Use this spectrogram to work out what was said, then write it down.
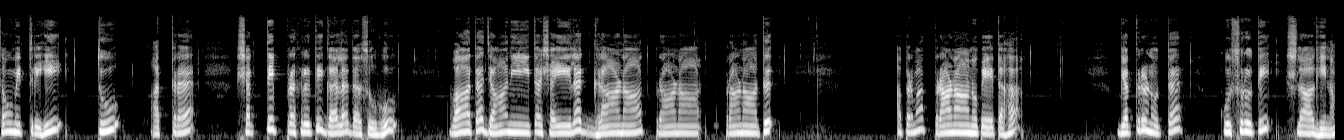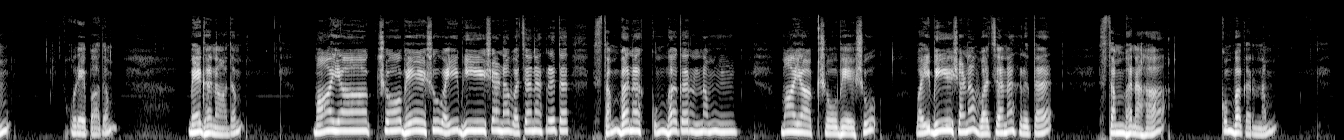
सौमित्रिः तु अत्र शक्तिप्रहृतिगलदसुः वातजानीतशैलघ्राणात् प्राणा प्राणात् अपरमा प्राणानुपेतः व्यकृणुत व्यकृणुतकुसृतिश्लाघिनम् उरेपादं मेघनादं। मायाक्षोभेषु वैभीषणवचनहृतस्तम्भनः कुम्भकर्णं मायाक्षोभेषु वैभीषणवचनहृतस्तम्भनः कुम्भकर्णं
